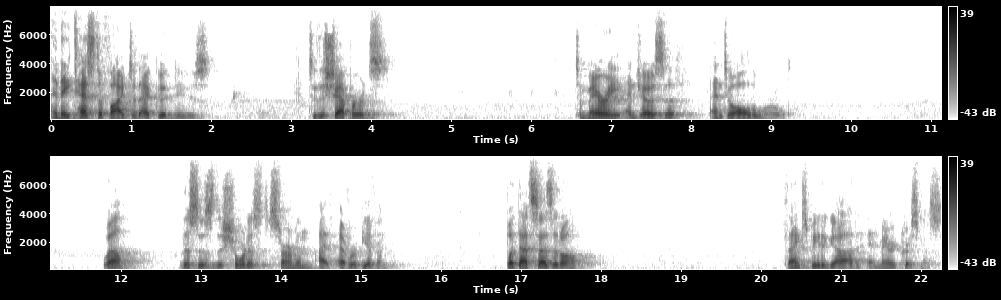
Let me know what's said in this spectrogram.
And they testified to that good news to the shepherds, to Mary and Joseph, and to all the world. Well, this is the shortest sermon I've ever given. But that says it all. Thanks be to God and Merry Christmas.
